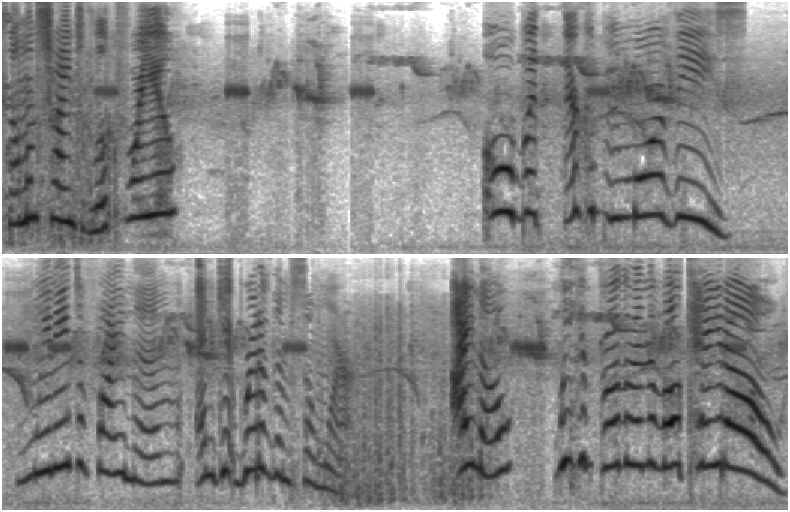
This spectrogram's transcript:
someone's trying to look for you? Oh, but there could be more of these. We need to find them and get rid of them somewhere. I know. We can throw them in the volcano.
